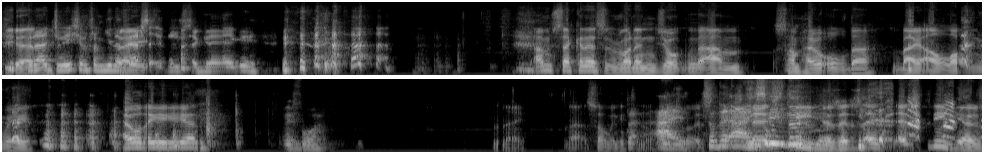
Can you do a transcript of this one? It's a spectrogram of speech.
Graduation from university right. vibes for Greg. Eh? I'm sick of this running joke that I'm somehow older by a long way. How old are you again? 24. No. That's all we need to know. Aye. So it's, so the, aye, it's, so it's three years. It's, it's, it's three years.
